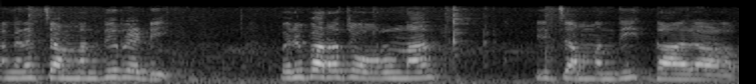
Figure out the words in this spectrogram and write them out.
അങ്ങനെ ചമ്മന്തി റെഡി ഒരു പറ ചോറുണ്ണാൻ ഈ ചമ്മന്തി ധാരാളം.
